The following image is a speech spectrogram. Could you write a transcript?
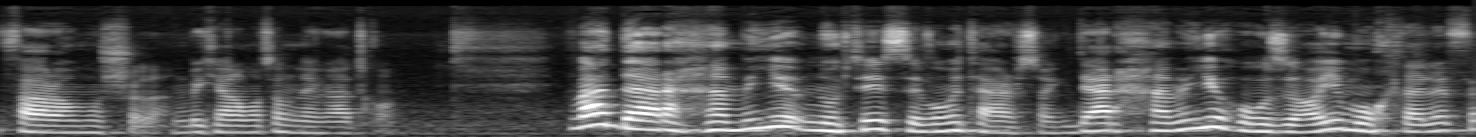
فراموش شدن. به کلماتم نگاه کن. و در همه نکته سوم ترسناک در همه حوزه های مختلف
